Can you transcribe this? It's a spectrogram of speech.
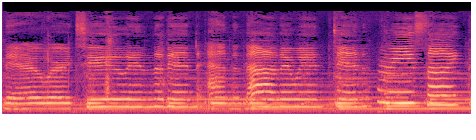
There were two in the bin and another went in. Recycle,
